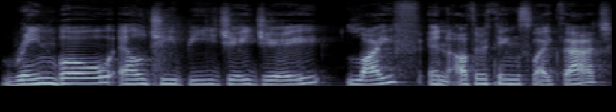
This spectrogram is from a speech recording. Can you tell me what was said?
rainbow, LGBJJ life, and other things like that.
